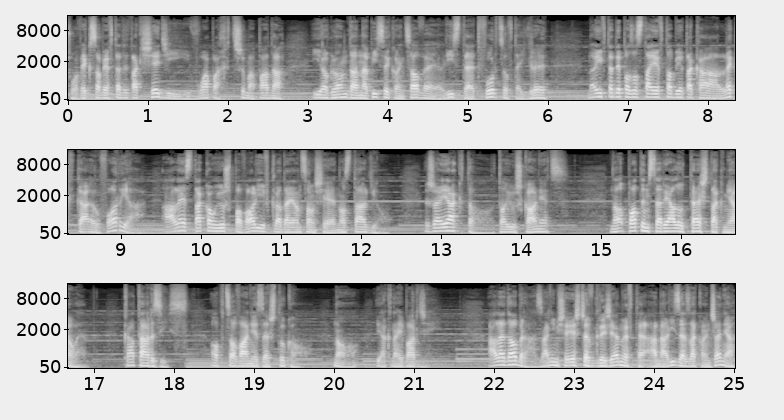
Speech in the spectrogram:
Człowiek sobie wtedy tak siedzi i w łapach trzyma pada i ogląda napisy końcowe, listę twórców tej gry. No i wtedy pozostaje w tobie taka lekka euforia, ale z taką już powoli wkradającą się nostalgią. Że jak to? To już koniec? No, po tym serialu też tak miałem. Katarzis, obcowanie ze sztuką. No, jak najbardziej. Ale dobra, zanim się jeszcze wgryziemy w tę analizę zakończenia,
